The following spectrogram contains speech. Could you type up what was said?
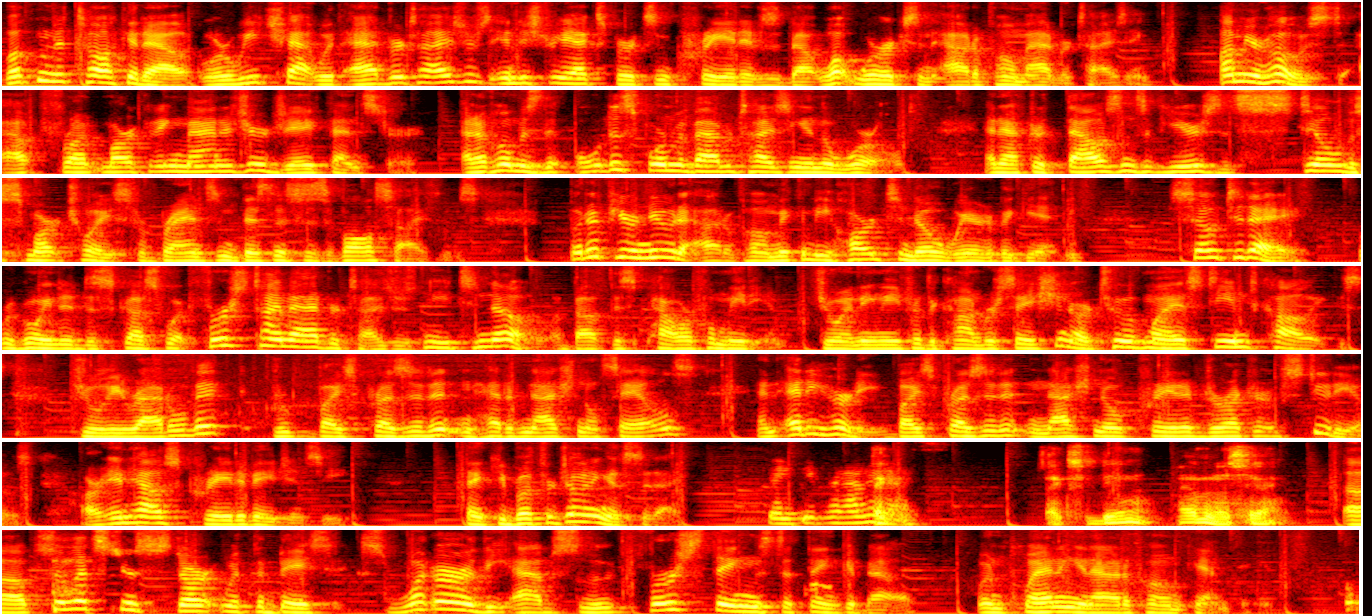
Welcome to Talk It Out, where we chat with advertisers, industry experts, and creatives about what works in out of home advertising. I'm your host, Outfront Marketing Manager Jay Fenster. Out of home is the oldest form of advertising in the world, and after thousands of years, it's still the smart choice for brands and businesses of all sizes. But if you're new to out of home, it can be hard to know where to begin. So today, we're going to discuss what first time advertisers need to know about this powerful medium. Joining me for the conversation are two of my esteemed colleagues, Julie Radovic, Group Vice President and Head of National Sales, and Eddie Herty, Vice President and National Creative Director of Studios, our in house creative agency. Thank you both for joining us today. Thank you for having us. Thanks for being having us here. Uh, so let's just start with the basics. What are the absolute first things to think about when planning an out of home campaign?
